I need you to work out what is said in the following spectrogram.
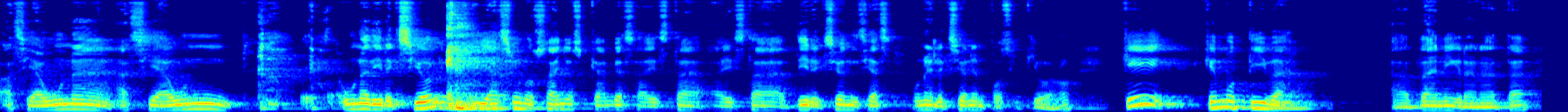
hacia una, hacia un, una dirección y hace unos años cambias a esta, a esta dirección, decías, una elección en positivo, ¿no? ¿Qué, qué motiva a Dani Granata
